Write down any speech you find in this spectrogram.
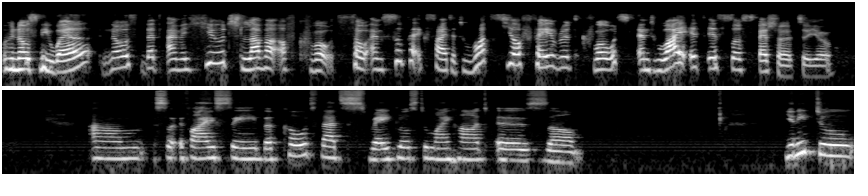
who knows me well knows that I'm a huge lover of quotes. So I'm super excited. What's your favorite quote and why it is so special to you? Um, so if I say the quote that's very close to my heart is um, you need to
